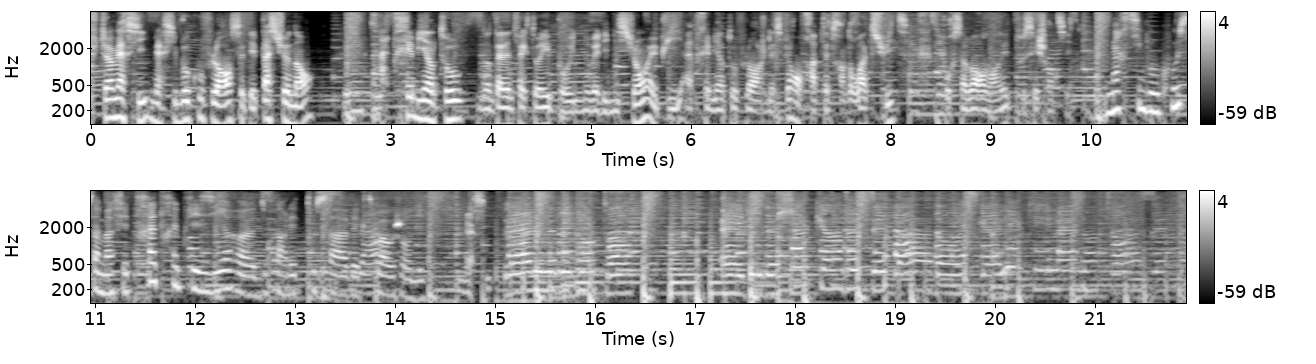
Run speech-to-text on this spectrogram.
Je te remercie. Merci beaucoup, Florence. C'était passionnant. À très bientôt dans Talent Factory pour une nouvelle émission. Et puis à très bientôt, Florence, je l'espère. On fera peut-être un droit de suite pour savoir où on en est de tous ces chantiers. Merci beaucoup, ça m'a fait très très plaisir euh, de parler de tout ça avec toi aujourd'hui. Merci. La lune brille pour toi. Elle guide chacun de tes pas dans l'escalier qui mène au toit.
